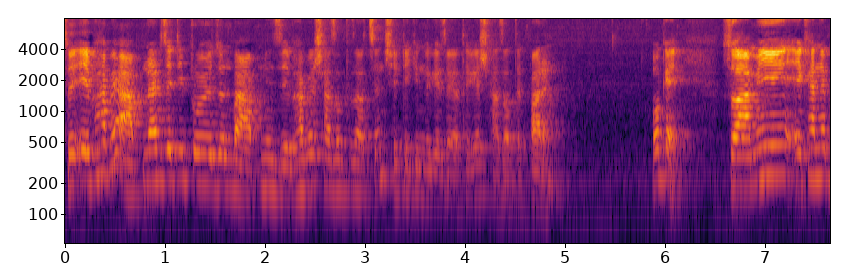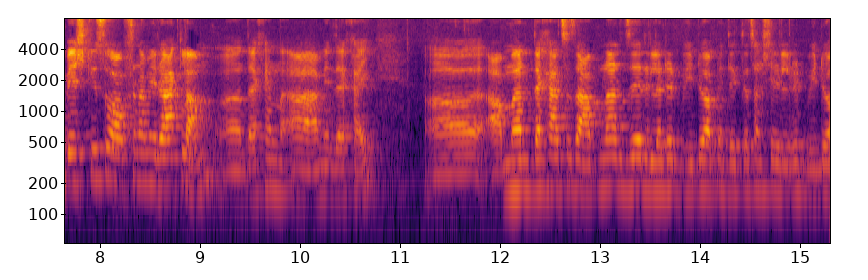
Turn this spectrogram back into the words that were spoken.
সো এভাবে আপনার যেটি প্রয়োজন বা আপনি যেভাবে সাজাতে যাচ্ছেন সেটি কিন্তু এই জায়গা থেকে সাজাতে পারেন। ওকে সো আমি এখানে বেশ কিছু অপশন আমি রাখলাম। দেখেন আমি দেখাই। আমার দেখা যাচ্ছে যে আপনার যে রিলেটেড ভিডিও আপনি দেখতে চান, সেই রিলেটেড ভিডিও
